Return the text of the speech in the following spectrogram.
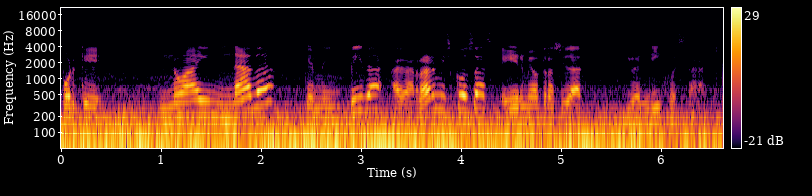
Porque no hay nada que me impida agarrar mis cosas e irme a otra ciudad. Yo elijo estar aquí.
